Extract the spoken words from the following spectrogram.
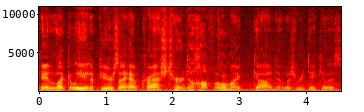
Okay, luckily it appears I have crash turned off. Oh my god, that was ridiculous.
